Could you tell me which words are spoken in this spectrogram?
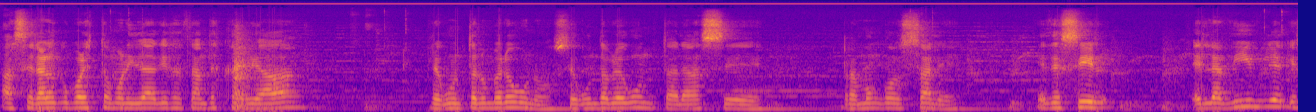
hacer algo por esta humanidad que está tan descarriada? Pregunta número uno. Segunda pregunta la hace Ramón González. Es decir, en la Biblia, que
